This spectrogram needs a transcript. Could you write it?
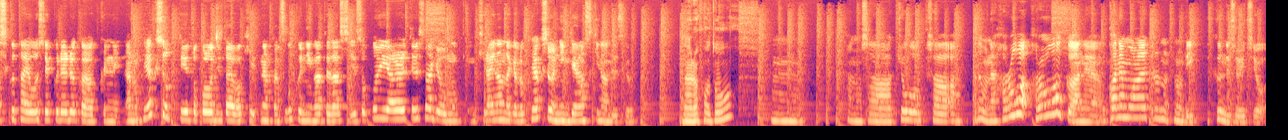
しく対応してくれるからねあの区役所っていうところ自体はきなんかすごく苦手だしそこでやられてる作業も嫌いなんだけど区役所の人間は好きなんですよ。なるほどうん、あのさ今日さあでもねハローワハローワークはねお金もらえてるので行くんですよ一応。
